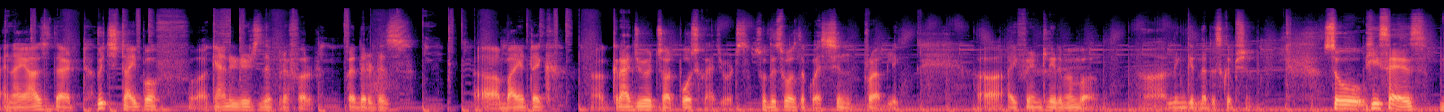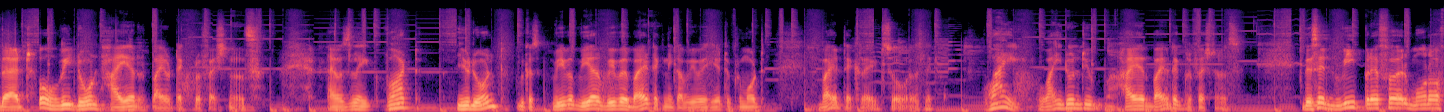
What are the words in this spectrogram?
and I asked that which type of uh, candidates they prefer, whether it is uh, biotech uh, graduates or postgraduates. So this was the question probably. Uh, I faintly remember. Uh, link in the description. So he says that oh we don't hire biotech professionals. I was like what you don't because we were we are we were Biotecnika we were here to promote biotech right so i was like why why don't you hire biotech professionals they said we prefer more of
